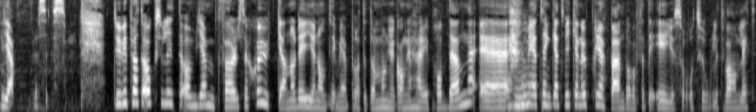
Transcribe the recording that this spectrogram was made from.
Ja, precis. Du, vi pratar också lite om jämförelsesjukan och det är ju någonting vi har pratat om många gånger här i podden. Eh, Men jag tänker att vi kan upprepa ändå för att det är ju så otroligt vanligt.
